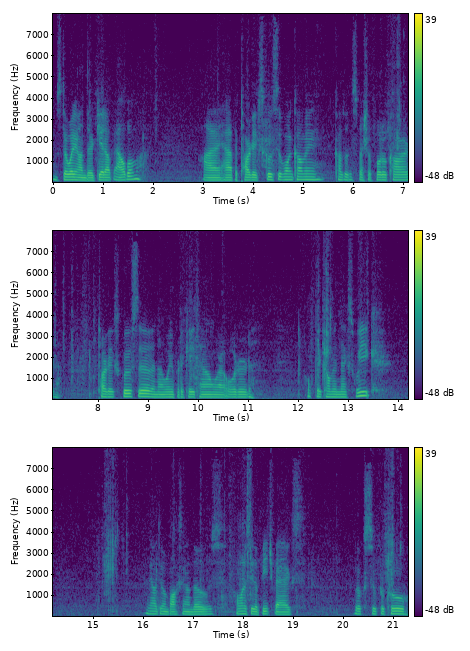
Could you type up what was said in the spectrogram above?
I'm still waiting on their Get Up album. I have a Target exclusive one coming. Comes with a special photo card. Target exclusive, and I'm waiting for the K Town where I ordered. Hopefully, come in next week. And I'll do unboxing on those. I want to see the beach bags. Looks super cool.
